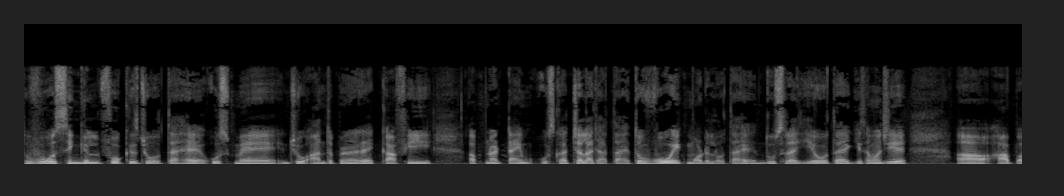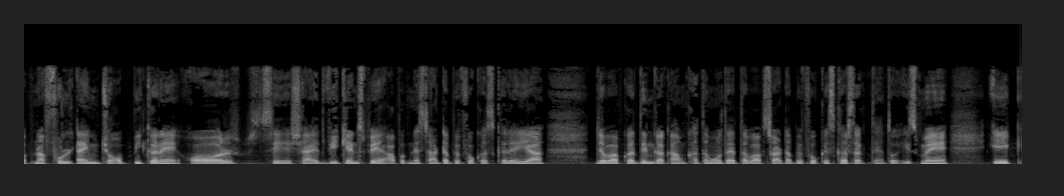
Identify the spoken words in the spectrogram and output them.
तो वो सिंगल फोकस जो होता है, उसमें जो आंट्रप्रनर है, काफ़ी अपना टाइम उसका चला जाता है। तो वो एक मॉडल होता है। दूसरा ये होता है कि समझिए आप अपना फुल टाइम जॉब भी करें और से शायद वीकेंड्स पे आप अपने स्टार्टअप पे फोकस करें या जब आपका दिन का काम खत्म होता है तब आप स्टार्टअप पे फोकस कर सकते हैं। तो इसमें एक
